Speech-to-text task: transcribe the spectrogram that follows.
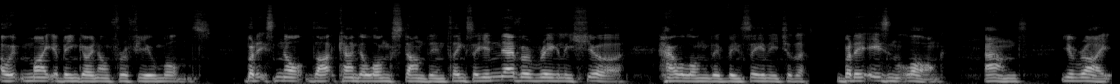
oh it might have been going on for a few months but it's not that kind of long standing thing so you're never really sure how long they've been seeing each other but it isn't long and you're right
